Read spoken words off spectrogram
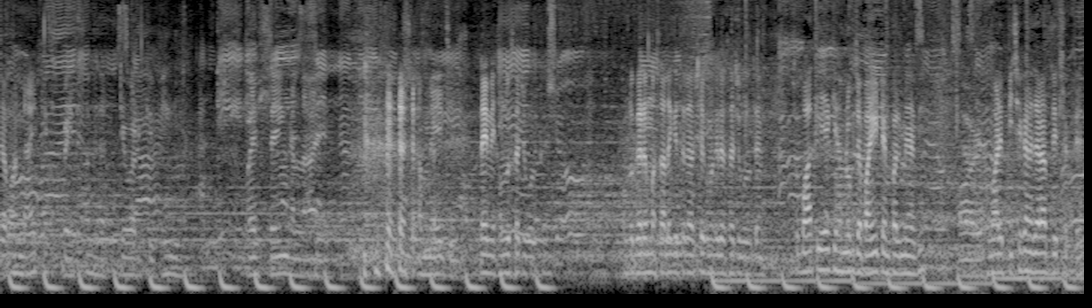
Japan. नहीं नहीं, हम लोग सच बोलते हैं। हम लोग गर्म मसाले की तरह, अक्षय कुमार की तरह सच बोलते हैं। तो बात यह है कि हम लोग जापानी टेंपल में अभी, और हमारे पीछे का नज़ारा आप देख सकते हैं।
